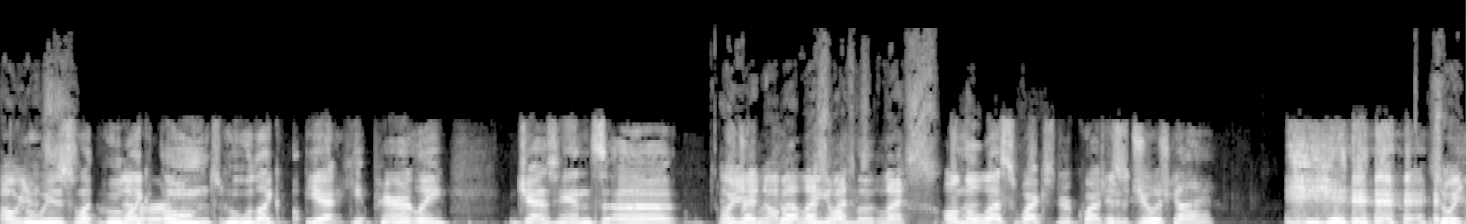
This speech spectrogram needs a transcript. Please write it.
Oh, who yes. is like who Never like heard of him. owns who like yeah. He apparently Jazz Hands. Uh, Oh, you didn't know about Les me on the Les- on the Les Wexner question. Is a Jewish guy? yeah. So wait,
